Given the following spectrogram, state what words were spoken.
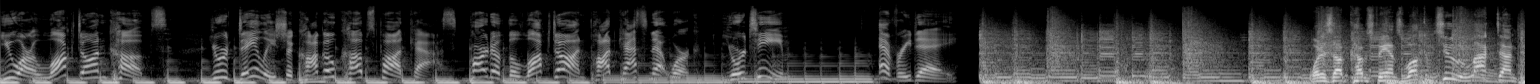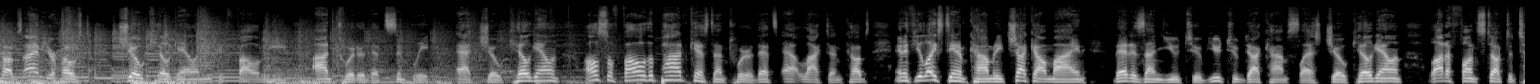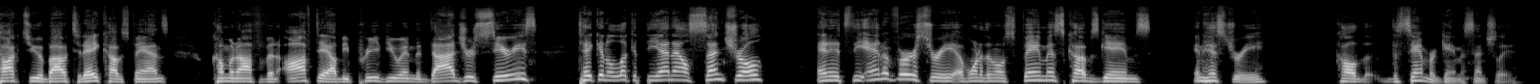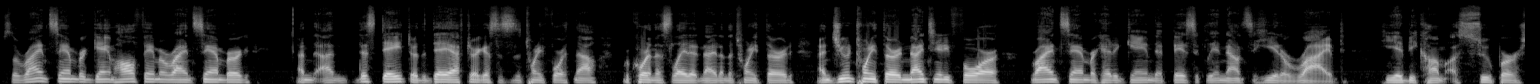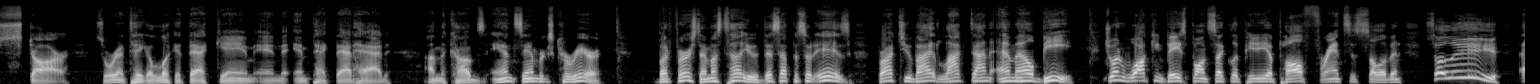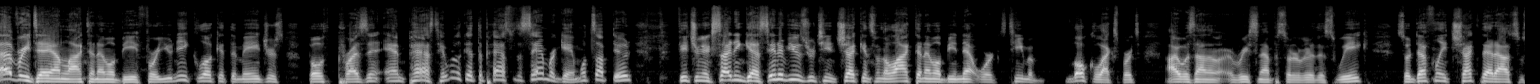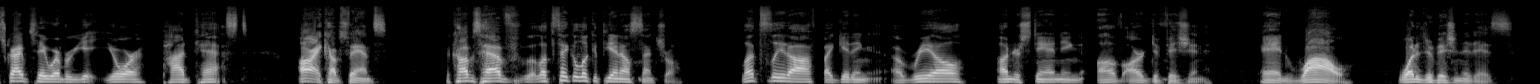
You are Locked On Cubs, your daily Chicago Cubs podcast, part of the Locked On Podcast Network. Your team every day. What is up, Cubs fans? Welcome to Locked On Cubs. I am your host, Joe Kilgallon. You can follow me on Twitter. That's simply at Joe Kilgallon. Also, follow the podcast on Twitter. That's at Locked On Cubs. And if you like stand up comedy, check out mine. That is on YouTube, youtube.com slash Joe Kilgallon. A lot of fun stuff to talk to you about today, Cubs fans. Coming off of an off day, I'll be previewing the Dodgers series, taking a look at the NL Central. And it's the anniversary of one of the most famous Cubs games in history called the Sandberg game, essentially. So the Ryne Sandberg game, Hall of Famer Ryne Sandberg. On, on this date or the day after, I guess this is the 24th now, recording this late at night on the 23rd. On June 23rd, 1984, Ryne Sandberg had a game that basically announced that he had arrived. He had become a superstar. So we're going to take a look at that game and the impact that had on the Cubs and Sandberg's career. But first, I must tell you, this episode is brought to you by Locked On MLB. Join Walking Baseball Encyclopedia Paul Francis Sullivan, Sully, every day on Locked On MLB for a unique look at the majors, both present and past. Hey, we're looking at the past of the Sandberg game. What's up, dude? Featuring exciting guests, interviews, routine check-ins from the Locked On MLB Network's team of local experts. I was on a recent episode earlier this week. So definitely check that out. Subscribe today wherever you get your podcast. All right, Cubs fans. The Cubs have, let's take a look at the NL Central. Let's lead off by getting a real understanding of our division. And wow, what a division it is.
